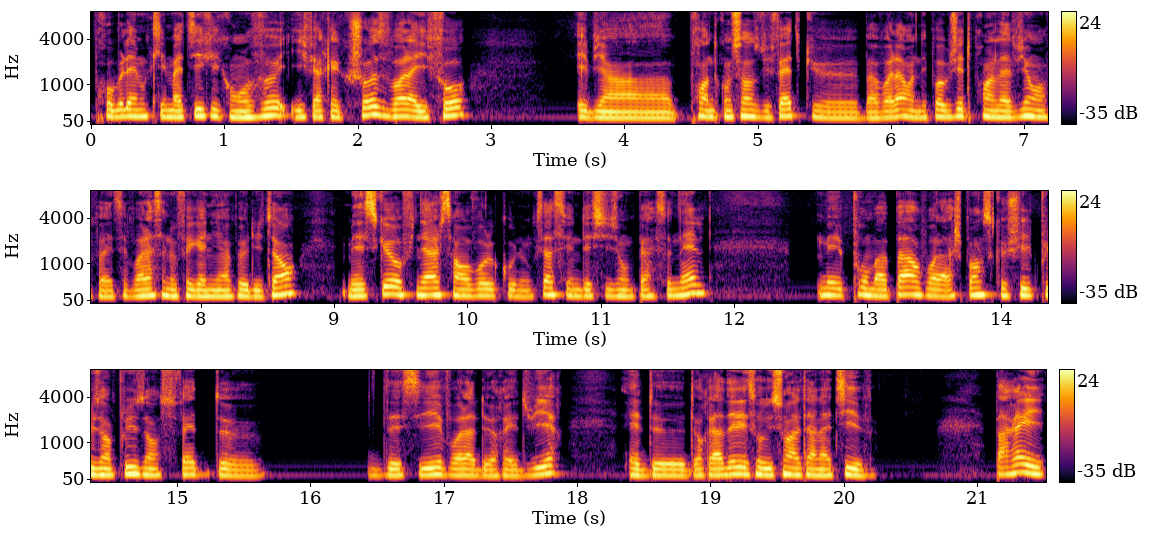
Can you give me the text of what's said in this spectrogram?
problème climatique et qu'on veut y faire quelque chose, voilà, il faut eh bien, prendre conscience du fait que bah voilà, on n'est pas obligé de prendre l'avion en fait. Voilà, ça nous fait gagner un peu du temps, mais est-ce qu'au final ça en vaut le coup? Donc ça, c'est une décision personnelle. Mais pour ma part, voilà, je pense que je suis de plus en plus dans ce fait de d'essayer voilà de réduire et de, de, regarder les solutions alternatives. Pareil,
